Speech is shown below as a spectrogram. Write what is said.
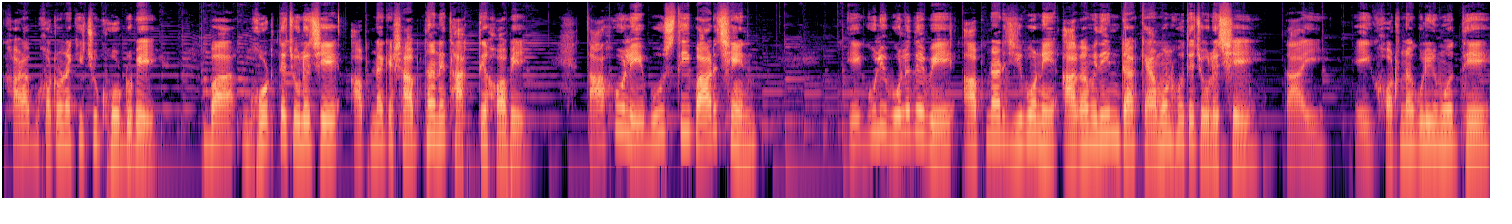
খারাপ ঘটনা কিছু ঘটবে বা ঘটতে চলেছে, আপনাকে সাবধানে থাকতে হবে। তাহলে বুঝতেই পারছেন এগুলি বলে দেবে আপনার জীবনে আগামী দিনটা কেমন হতে চলেছে। তাই এই ঘটনাগুলির মধ্যে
